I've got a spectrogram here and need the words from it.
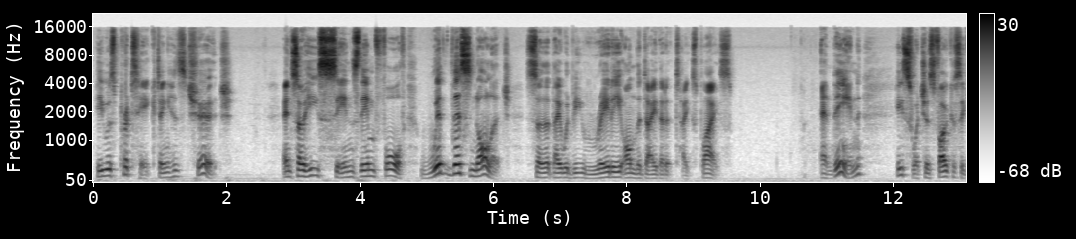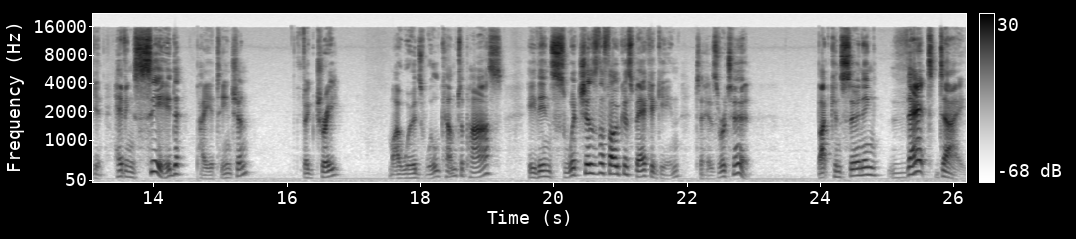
he was protecting his church. And so he sends them forth with this knowledge so that they would be ready on the day that it takes place. And then he switches focus again. Having said, pay attention, fig tree, my words will come to pass. He then switches the focus back again to his return. But concerning that day,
